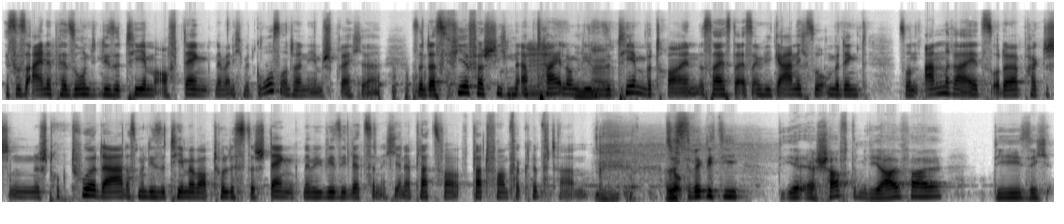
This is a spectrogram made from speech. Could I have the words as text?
ist es eine Person, die diese Themen oft denkt. Ne, wenn ich mit Großunternehmen spreche, sind das vier verschiedene mhm. Abteilungen, die diese Themen betreuen. Das heißt, da ist irgendwie gar nicht so unbedingt so ein Anreiz oder praktisch eine Struktur da, dass man diese Themen überhaupt holistisch denkt, ne, wie wir sie letztendlich in der Plattform, verknüpft haben. Mhm. Also es ist wirklich die, die, ihr erschafft im Idealfall die sich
